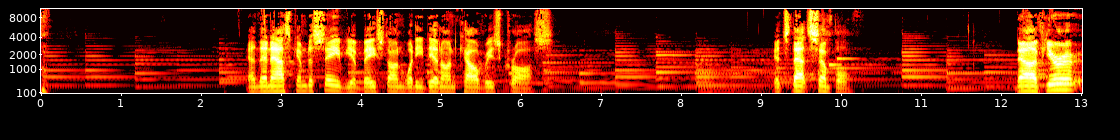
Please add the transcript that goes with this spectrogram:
and then ask him to save you based on what he did on Calvary's cross. It's that simple. Now, if you're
